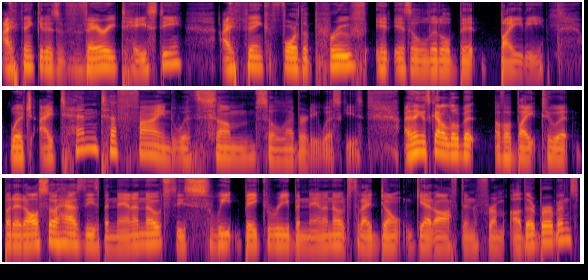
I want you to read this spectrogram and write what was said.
I think it is very tasty. I think for the proof, it is a little bit bitey, which I tend to find with some celebrity whiskeys. I think it's got a little bit of a bite to it, but it also has these banana notes, these sweet bakery banana notes that I don't get often from other bourbons.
